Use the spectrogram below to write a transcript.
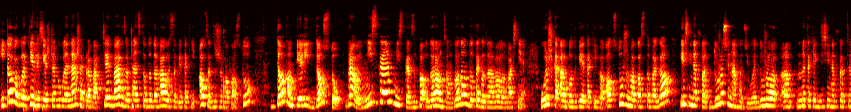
I to w ogóle kiedyś jeszcze, w ogóle nasze prababcie bardzo często dodawały sobie taki ocet z żywokostu do kąpieli, do stóp. Brały miskę, miskę z wo- gorącą wodą, do tego dodawały właśnie łyżkę albo dwie takiego octu żywokostowego. Jeśli na przykład dużo się nachodziły, dużo, e, my tak jak dzisiaj na przykład e,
